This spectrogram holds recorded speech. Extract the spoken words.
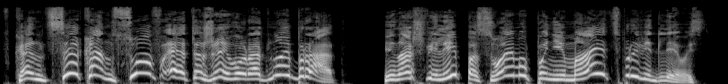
«В конце концов, это же его родной брат, и наш Филипп по-своему понимает справедливость.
